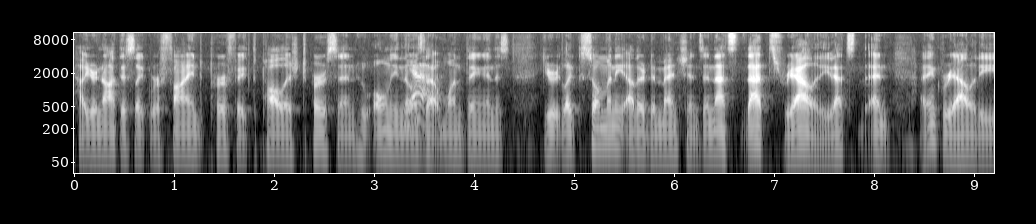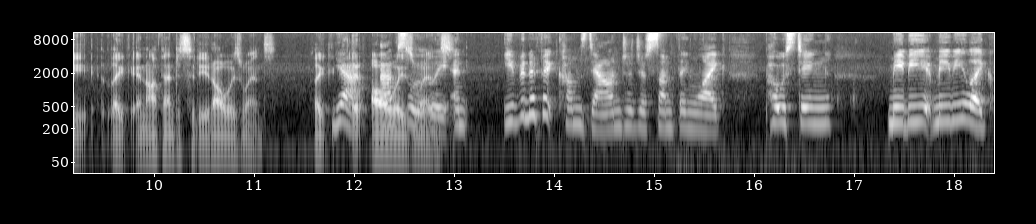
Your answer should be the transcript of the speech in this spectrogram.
how you're not this like refined, perfect, polished person who only knows yeah. that one thing, and it's you're like so many other dimensions, and that's that's reality. That's and I think reality, like and authenticity, it always wins. Like yeah, it always absolutely. wins. And even if it comes down to just something like posting, maybe maybe like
